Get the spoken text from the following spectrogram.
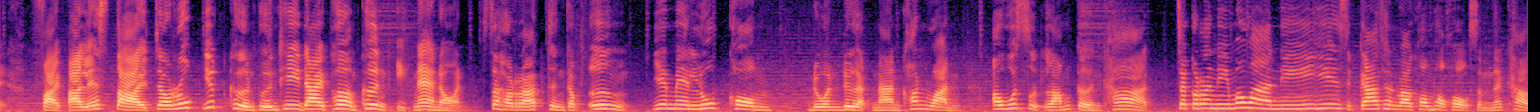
2567 ฝ่ายปาเลสไตน์จะรุกยึดคืนพื้นที่ได้เพิ่มขึ้นอีกแน่นอน สหรัฐถึงกับอึ้ง เยเมนรูปคม ดวลเดือดนานค่อนวัน อาวุธสุดล้ำเกินคาดจากกรณีเมื่อวานนี้ 29 ธันวาคม 66 สำนักข่าว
